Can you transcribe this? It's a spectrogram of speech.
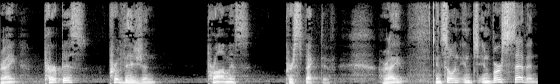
right? Purpose, provision, promise, perspective, right? And so in, in, in verse 7,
